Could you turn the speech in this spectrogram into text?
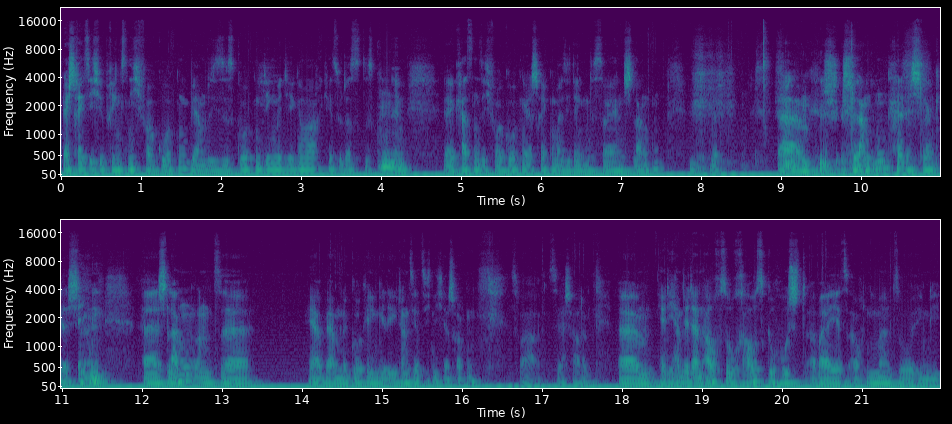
er schreckt sich übrigens nicht vor Gurken. Wir haben dieses Gurkending mit ihr gemacht. Kennst du das? Das Gurken, äh, Katzen sich vor Gurken erschrecken, weil sie denken, das sei ein Schlanken. ähm, sch schlanken, schlanke Schlangen. äh, Schlangen und äh, ja, wir haben eine Gurke hingelegt und sie hat sich nicht erschrocken. Das war sehr schade. Ähm, ja, die haben wir dann auch so rausgehuscht, aber jetzt auch niemand so irgendwie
